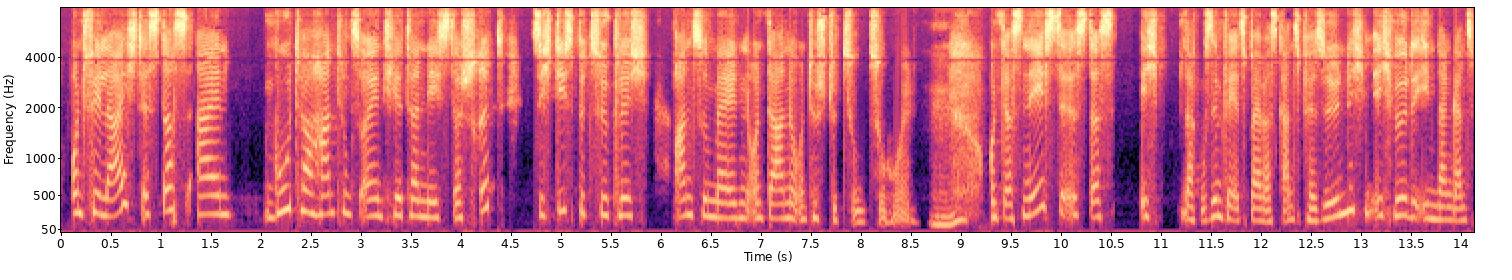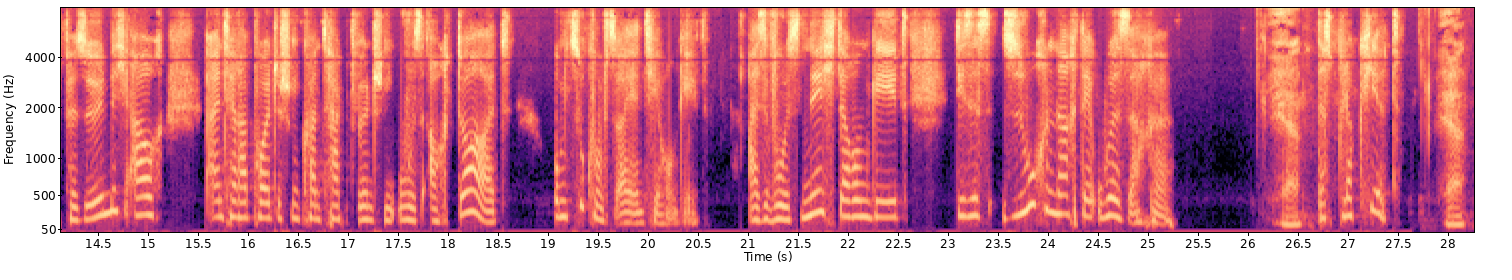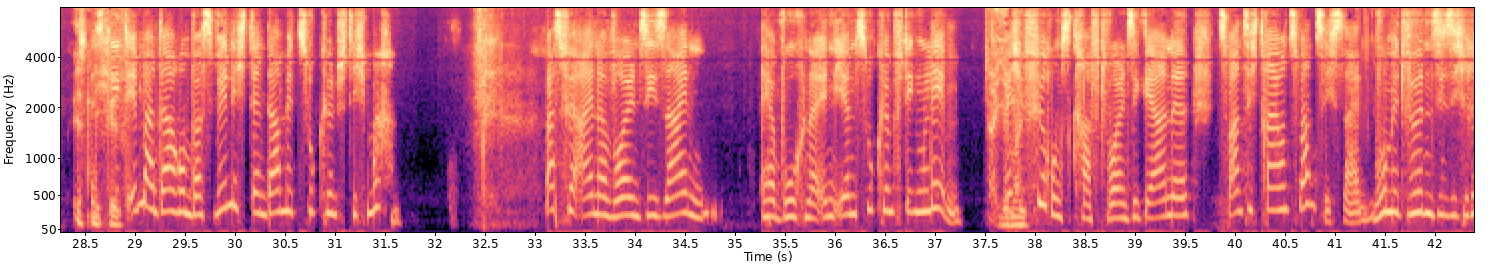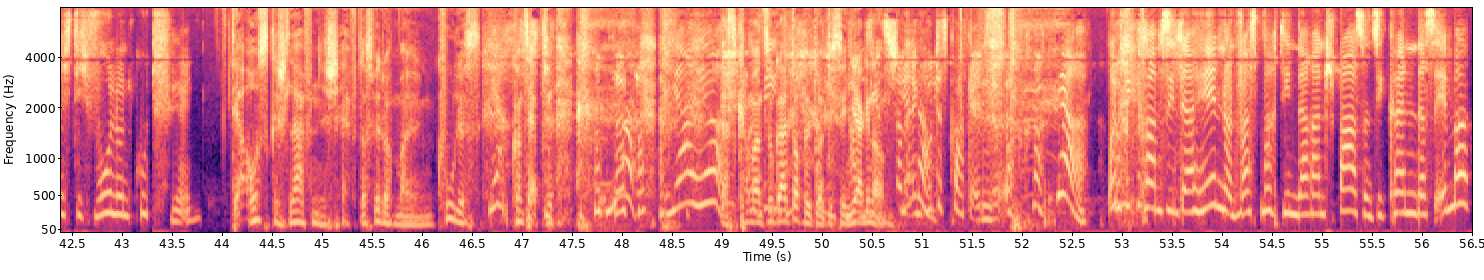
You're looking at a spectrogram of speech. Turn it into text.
Und vielleicht ist das ein guter, handlungsorientierter nächster Schritt, sich diesbezüglich anzumelden und da eine Unterstützung zu holen. Mhm. Und das nächste ist, dass ich, da sind wir jetzt bei was ganz Persönlichem. Ich würde Ihnen dann ganz persönlich auch einen therapeutischen Kontakt wünschen, wo es auch dort um Zukunftsorientierung geht. Also wo es nicht darum geht, dieses Suchen nach der Ursache. Ja. Das blockiert. Ja, ist nicht. Es geht immer darum, was will ich denn damit zukünftig machen? Was für einer wollen Sie sein, Herr Buchner, in Ihrem zukünftigen Leben? Ja, Welche Führungskraft wollen Sie gerne 2023 sein? Womit würden Sie sich richtig wohl und gut fühlen? Der ausgeschlafene Chef, das wäre doch mal ein cooles ja. Konzept. Ja, ja, ja. Das kann man und sogar doppeldeutig sehen. Ja, genau. Das ist schon ein genau. gutes Backende. Ja, und wie kommen Sie dahin und was macht Ihnen daran Spaß? Und Sie können das immer,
